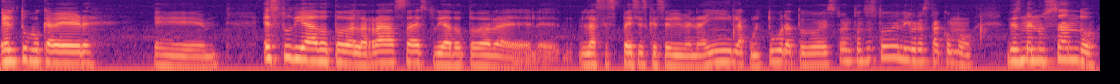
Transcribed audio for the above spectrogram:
él tuvo que haber eh, estudiado toda la raza, estudiado todas las especies que se viven ahí, la cultura, todo esto. Entonces todo el libro está como desmenuzando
